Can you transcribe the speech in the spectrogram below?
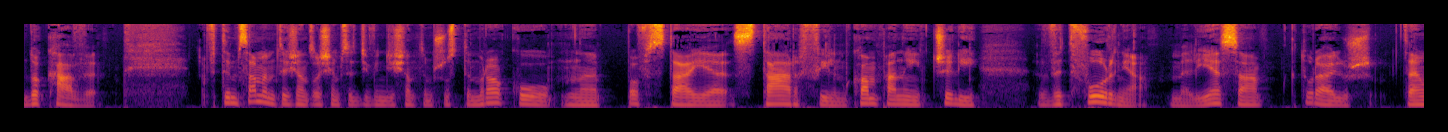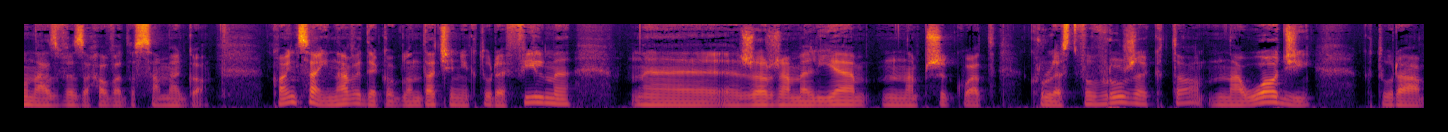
do kawy. W tym samym 1896 roku e, powstaje Star Film Company, czyli wytwórnia Meliesa, która już tę nazwę zachowa do samego końca i nawet jak oglądacie niektóre filmy e, Georgesa Méliès, na przykład Królestwo Wróżek, to na łodzi, która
